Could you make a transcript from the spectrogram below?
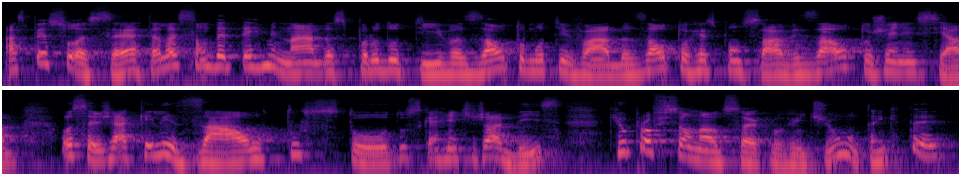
As pessoas certas, elas são determinadas, produtivas, automotivadas, autorresponsáveis, autogerenciadas, ou seja, é aqueles autos todos que a gente já disse que o profissional do século XXI tem que ter.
